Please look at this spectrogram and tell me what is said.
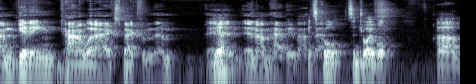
I'm getting kind of what I expect from them, and, Yeah. and I'm happy about that. it's that. cool. It's enjoyable. Um,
